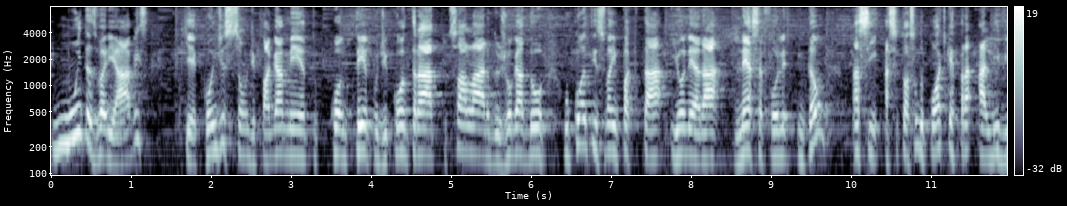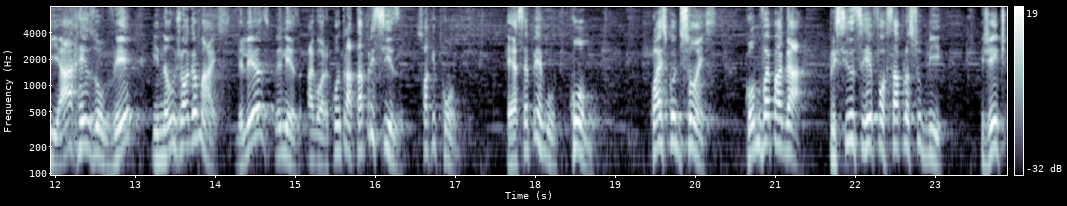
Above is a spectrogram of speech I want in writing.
muitas variáveis que é condição de pagamento, com tempo de contrato, salário do jogador, o quanto isso vai impactar e onerar nessa folha. Então, assim, a situação do Potker é para aliviar, resolver e não joga mais. Beleza? Beleza. Agora, contratar precisa. Só que como? Essa é a pergunta. Como? Quais condições? Como vai pagar? Precisa se reforçar para subir. Gente,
